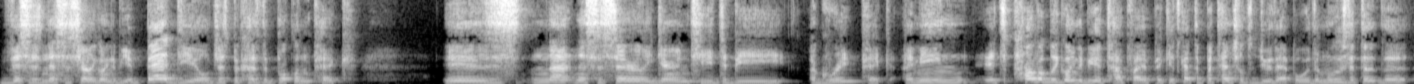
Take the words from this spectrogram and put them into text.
this is necessarily going to be a bad deal just because the Brooklyn pick is not necessarily guaranteed to be a great pick. I mean, it's probably going to be a top five pick. It's got the potential to do that, but with the moves that the, the,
